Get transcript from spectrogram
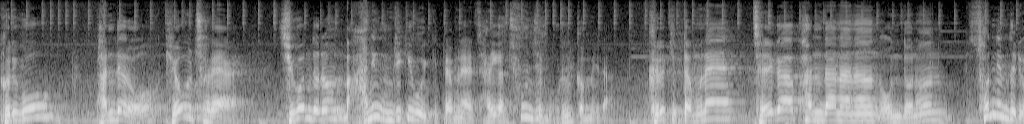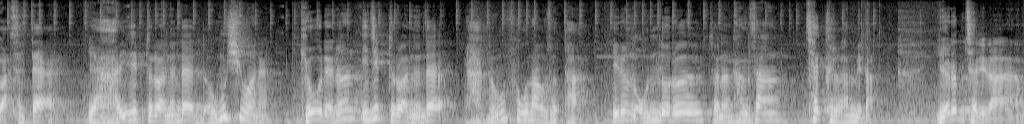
그리고 반대로 겨울철에 직원들은 많이 움직이고 있기 때문에 자기가 추운지 모를 겁니다. 그렇기 때문에 제가 판단하는 온도는 손님들이 왔을 때, 야, 이 집 들어왔는데 너무 시원해. 겨울에는 이 집 들어왔는데, 야, 너무 포근하고 좋다. 이런 온도를 저는 항상 체크를 합니다. 여름철이랑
